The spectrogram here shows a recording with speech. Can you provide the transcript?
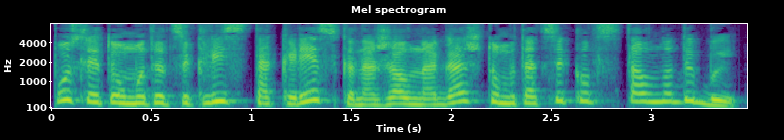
После этого мотоциклист так резко нажал на газ, что мотоцикл встал на дыбы.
